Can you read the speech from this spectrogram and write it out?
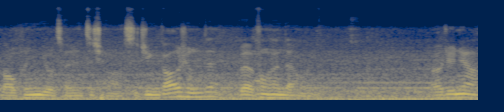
老朋友才林自强啊，驶进高雄站，不是凤山站，好，就这样。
